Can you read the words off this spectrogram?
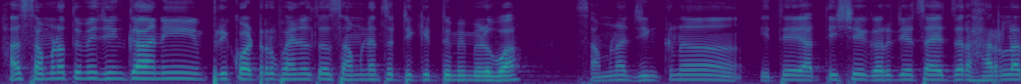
हा सामना तुम्ही जिंका आणि प्री क्वार्टर फायनलचा सामन्याचं तिकीट तुम्ही मिळवा. सामना जिंकणं इथे अतिशय गरजेचं आहे. जर हारलात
